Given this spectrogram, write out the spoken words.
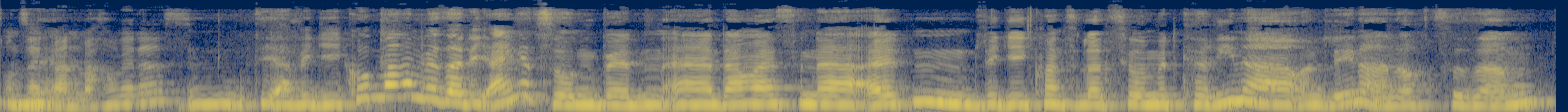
Und seit wann machen wir das? Die AWG-Co machen wir, seit ich eingezogen bin. Äh, damals in der alten WG-Konstellation mit Karina und Lena noch zusammen.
